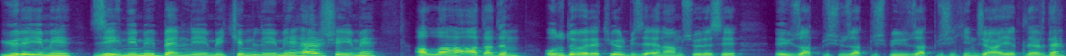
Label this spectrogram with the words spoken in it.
yüreğimi, zihnimi, benliğimi, kimliğimi, her şeyimi Allah'a adadım. Onu da öğretiyor bize En'am suresi 160, 161, 162. ayetlerde.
